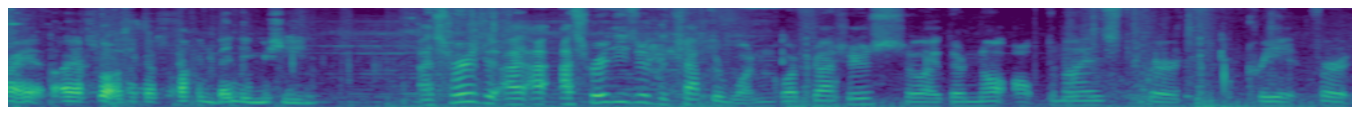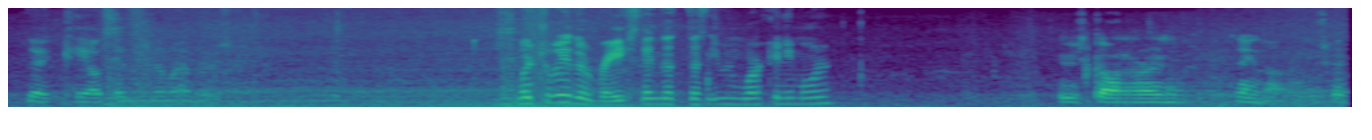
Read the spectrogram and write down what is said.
Here, I forgot it's like a fucking bending machine. I swear that I, I I swear these are the chapter one quad crashers, so like they're not optimized for create for the chaos engine or whatever. Literally the race thing that doesn't even work anymore. Who's gone around thing that going?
